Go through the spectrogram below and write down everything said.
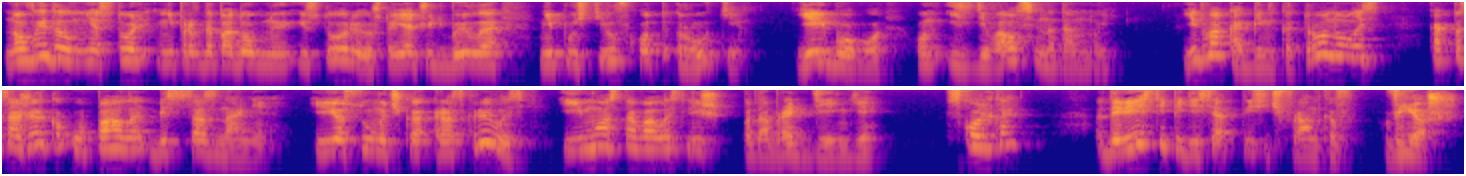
Но выдал мне столь неправдоподобную историю, что я чуть было не пустил в ход руки. Ей-богу, он издевался надо мной. Едва кабинка тронулась, как пассажирка упала без сознания. Ее сумочка раскрылась, и ему оставалось лишь подобрать деньги. «Сколько?» «250 тысяч франков». «Врешь!»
